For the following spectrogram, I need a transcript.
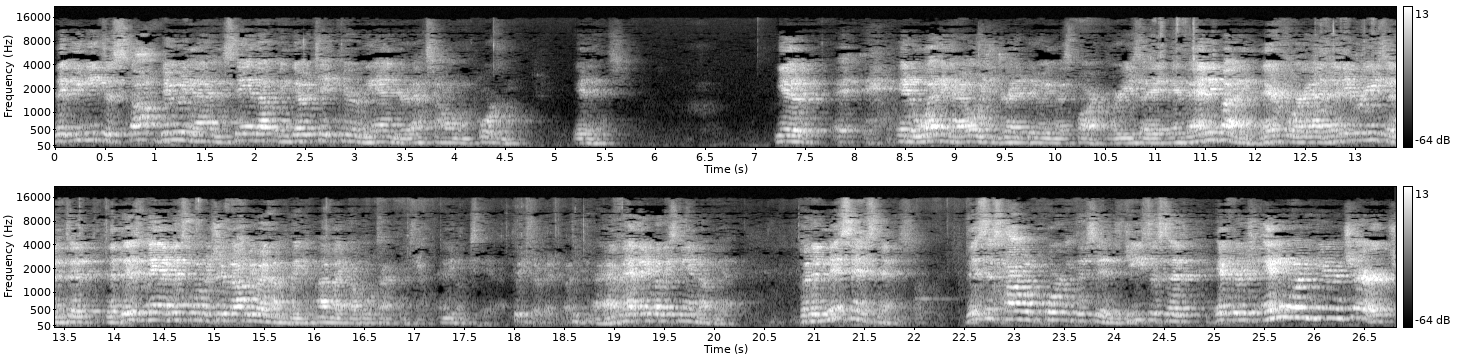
that you need to stop doing that and stand up and go take care of the anger. That's how important it is. You know, in a wedding, I always dread doing this part where you say, if anybody, therefore, has any reason to, that this man, this woman should not be them, I'm like, the whole time, please anybody stand up. Please anybody. I haven't had anybody stand up yet. But in this instance, this is how important this is. Jesus says, if there's anyone here in church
